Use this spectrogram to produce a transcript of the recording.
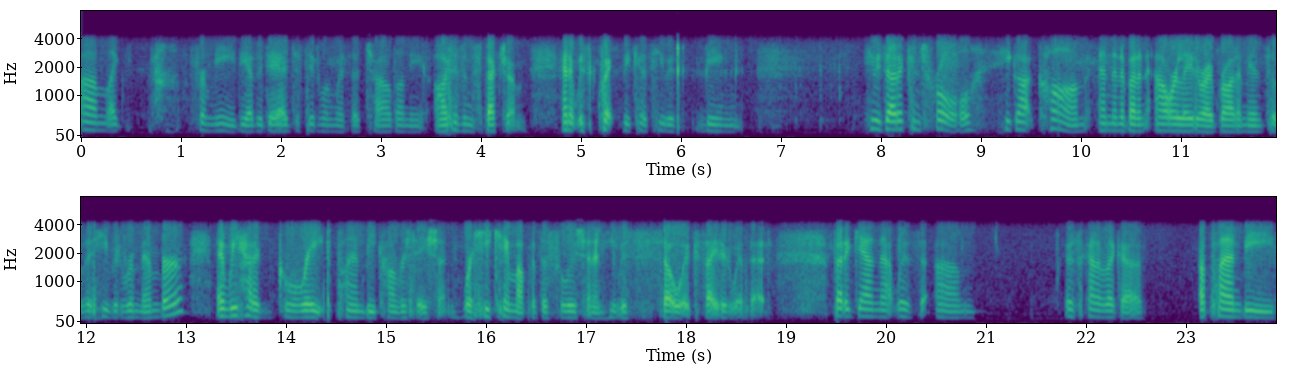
um, like for me, the other day I just did one with a child on the autism spectrum, and it was quick because he was being he was out of control. He got calm, and then about an hour later, I brought him in so that he would remember. And we had a great Plan B conversation where he came up with a solution, and he was so excited with it. But again, that was um, it was kind of like a a Plan B,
